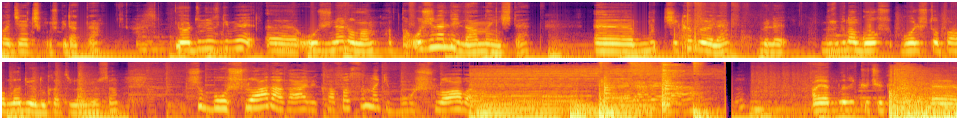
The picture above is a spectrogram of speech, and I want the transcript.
bacağı çıkmış bir dakika. Gördüğünüz gibi e, orijinal olan hatta orijinal değil de anlayın işte. E, bu Chica böyle. Böyle biz buna golf, golf topu abla diyorduk hatırlamıyorsam. Şu boşluğa bak abi kafasındaki boşluğa bak. Ayakları küçük. E,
